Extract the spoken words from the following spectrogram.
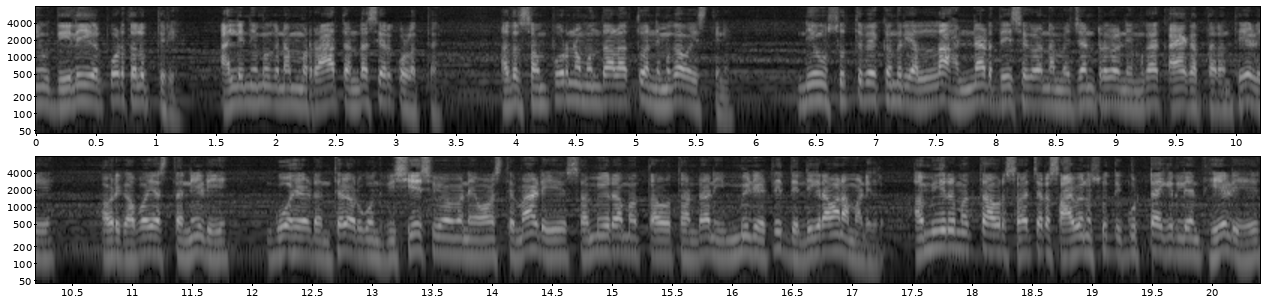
ನೀವು ದೆಹಲಿ ಏರ್ಪೋರ್ಟ್ ತಲುಪ್ತೀರಿ. ಅಲ್ಲಿ ನಿಮಗೆ ನಮ್ಮ ರಾ ತಂಡ ಸೇರ್ಕೊಳ್ಳುತ್ತೆ. ಅದ್ರ ಸಂಪೂರ್ಣ ಮುಂದಾಳತ್ವ ನಿಮಗೆ ವಹಿಸ್ತೀನಿ. ನೀವು ಸುತ್ತಬೇಕಂದ್ರೆ ಎಲ್ಲ ಹನ್ನೆರಡು ದೇಶಗಳ ನಮ್ಮ ಏಜೆಂಟ್ರುಗಳು ನಿಮ್ಗೆ ಅಂತೇಳಿ ಅವ್ರಿಗೆ ಅಭಯಸ್ಥ ನೀಡಿ ಗೋ ಹೆಡ್ ಅಂತೇಳಿ ಅವ್ರಿಗೊಂದು ವಿಶೇಷ ವಿಮಾನ ವ್ಯವಸ್ಥೆ ಮಾಡಿ ಸಮೀರ ಮತ್ತು ಅವ್ರ ತಂಡನ ಇಮ್ಮಿಡಿಯೇಟ್ಲಿ ದೆಲ್ಲಿಗೆ ರವಾನ ಮಾಡಿದರು. ಅಮೀರ್ ಮತ್ತು ಅವ್ರ ಸಹಚರ ಸಾವಿನ ಸುದ್ದಿ ಗುಟ್ಟಾಗಿರಲಿ ಅಂತ ಹೇಳಿ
